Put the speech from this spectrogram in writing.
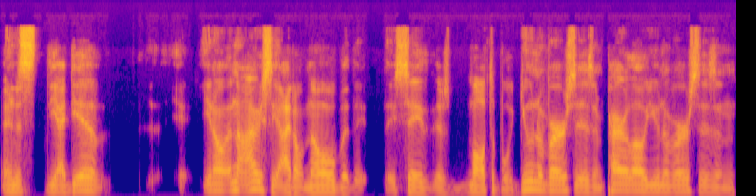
and it's the idea of you know and obviously i don't know but they, say there's multiple universes and parallel universes and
